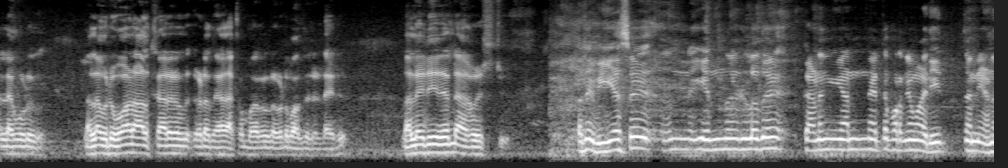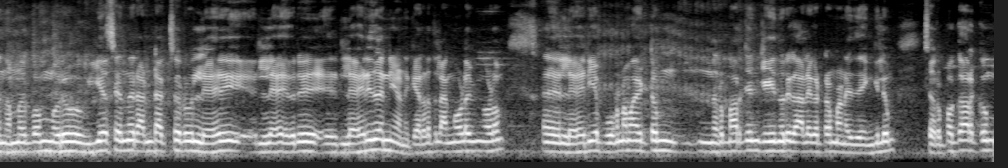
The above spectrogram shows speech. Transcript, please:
എല്ലാം കൂടി നല്ല ഒരുപാട് ആൾക്കാർ ഇവിടെ നേതാക്കന്മാരുടെ ഇവിടെ വന്നിട്ടുണ്ടായിരുന്നു. നല്ല രീതിയിൽ തന്നെ ആഘോഷിച്ചു. അത് വി എസ് എന്നുള്ളത് കാരണം ഞാൻ നേരത്തെ പറഞ്ഞ മാതിരി തന്നെയാണ്. നമ്മളിപ്പം ഒരു വി എസ് എന്ന ഒരു ലഹരി ഒരു ലഹരി തന്നെയാണ്. കേരളത്തിൽ അങ്ങോളം ഇങ്ങോളം ലഹരിയെ പൂർണമായിട്ടും നിർമ്മാർജനം ചെയ്യുന്ന ഒരു കാലഘട്ടമാണ് എങ്കിലും ചെറുപ്പക്കാർക്കും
